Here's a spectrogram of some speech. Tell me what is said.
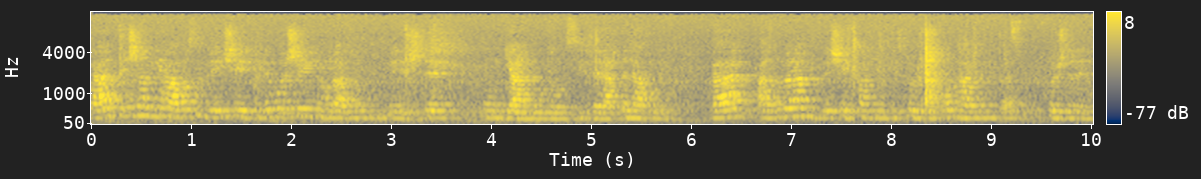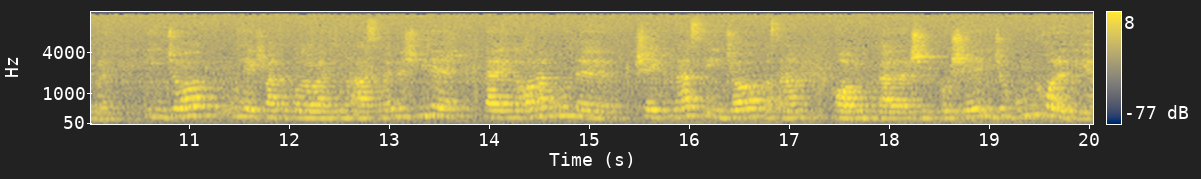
بعدش هم یه حواست به این شیطونه باشه که اون از اون بهشته اون گندم و سیب درخته نخوری و از اون برم به شیطان که سجده کن بس سجده اینجا اون حکمت خداوندی که اون اسمای بهش میده. در این حال هم اون شیطون است که اینجا مثلا حابیل برادرش می‌کشه اینجا گول می‌خوره دیگه.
